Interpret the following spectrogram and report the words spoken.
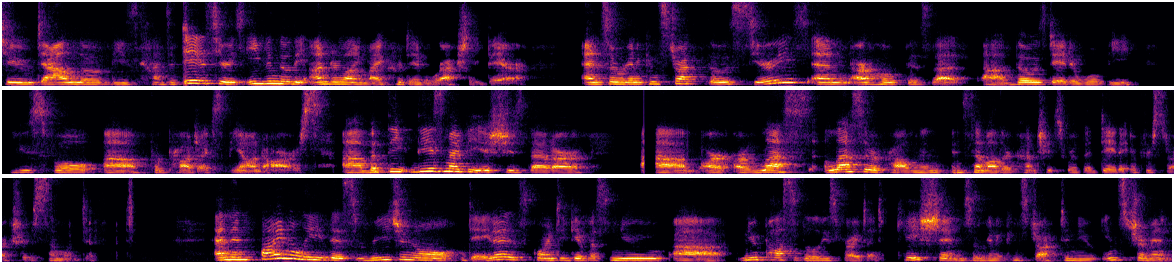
to download these kinds of data series, even though the underlying microdata were actually there. And so we're going to construct those series, and our hope is that uh, those data will be useful uh, for projects beyond ours. Uh, but the, these might be issues that are, um, are, are, less, less of a problem in, in some other countries where the data infrastructure is somewhat different. And then finally, this regional data is going to give us new, uh, new possibilities for identification. So we're going to construct a new instrument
